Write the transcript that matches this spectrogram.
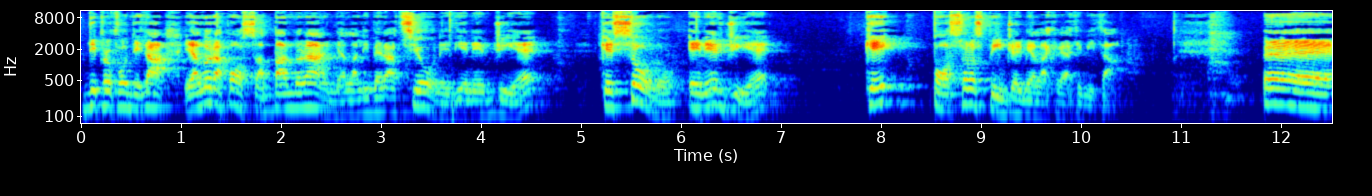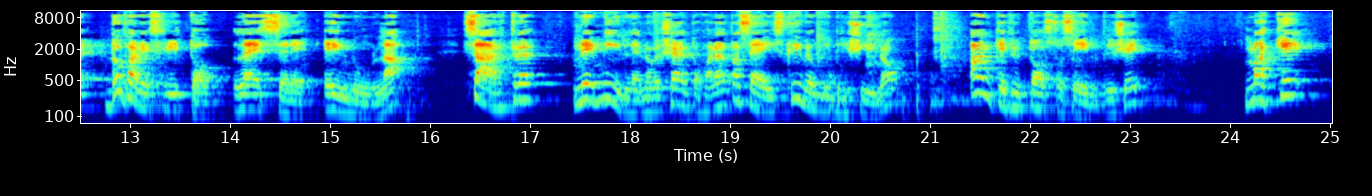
di profondità, e allora posso abbandonarmi alla liberazione di energie che sono energie che possono spingermi alla creatività. Eh, dopo aver scritto L'essere e il nulla, Sartre nel 1946 scrive un libricino anche piuttosto semplice, ma che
